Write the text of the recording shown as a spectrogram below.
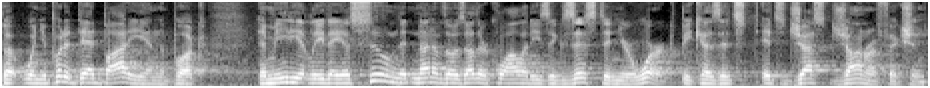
But when you put a dead body in the book immediately they assume that none of those other qualities exist in your work because it's it's just genre fiction.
